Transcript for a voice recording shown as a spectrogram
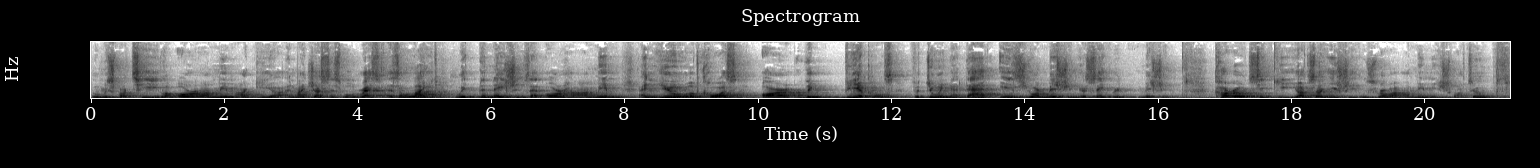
umishpati laor amim agia, and my justice will rest as a light with the nations, that or ha'amim, and you, of course, are the vehicles for doing that. That is your mission, your sacred mission. Karo tziki yotza yishi uzroa amim yishwatu,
